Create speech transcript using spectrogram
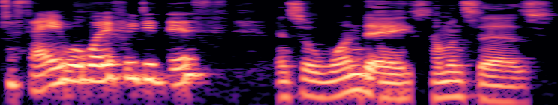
to say, well, what if we did this? And so one day someone says,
